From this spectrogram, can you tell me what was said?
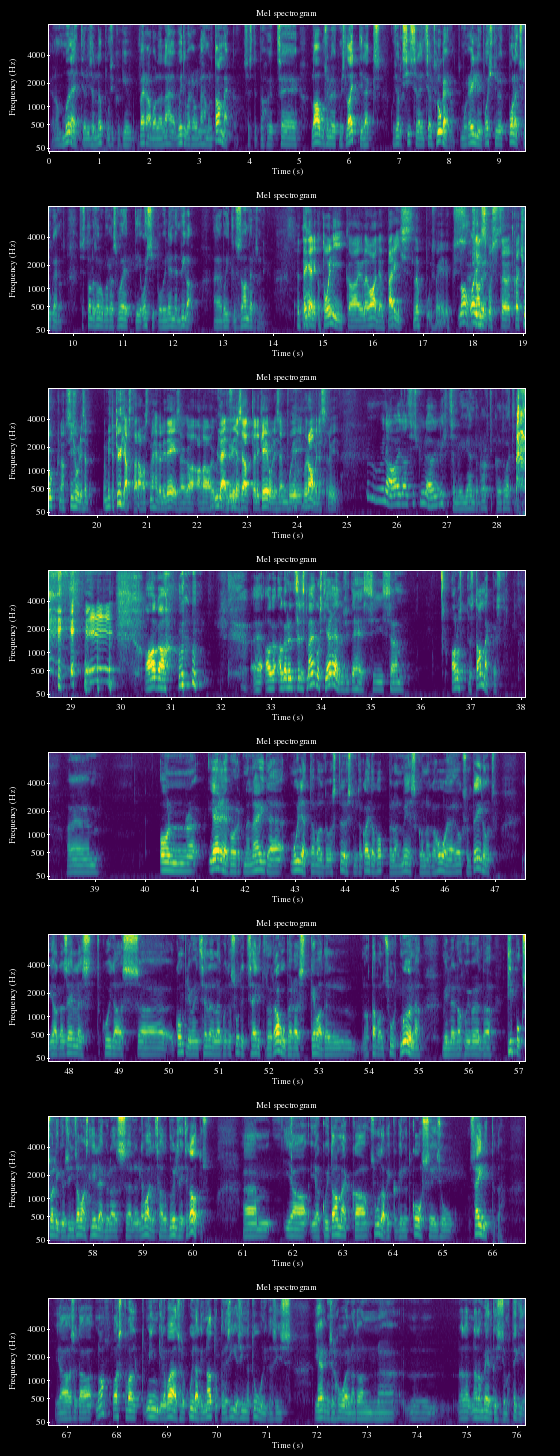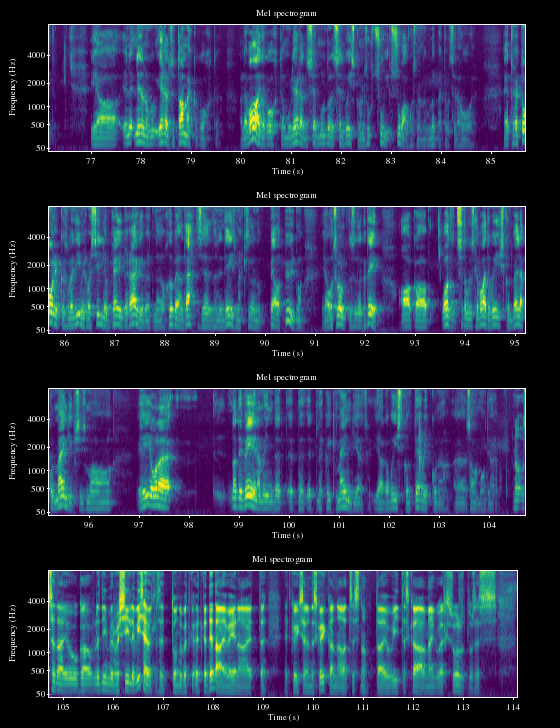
ja noh, mõneti oli seal lõpus ikkagi väravale lähe-, võiduväravale lähemal Tammeka, sest et noh, et see laabuse löök, mis latti läks, kui see oleks sisse läinud, see oleks lugenud, Morelli postilöök poleks lugenud, sest tolles olukorras võeti Ossipovil ennem viga äh, võitluses Andersoniga. tegelikult no. oli ka ju Levadial päris lõpus veel üks no, šanss, kus äh, Tkatšuk noh, sisuliselt no mitte tühjast väravast, mehed olid ees, aga, aga üle lüüa sealt oli keerulisem kui, kui raamidesse lüüa mina väidan siiski üle oli lihtsam lüüa enda praktikale toetada aga aga, aga nüüd sellest mängust järeldusi tehes, siis ähm, alustades Tammekast ähm,. On järjekordne näide muljetavaldavast tööst, mida Kaido Koppel on meeskonnaga hooaja jooksul teinud. ja ka sellest, kuidas äh, kompliment sellele, kuidas suudeti säilitada rahu pärast kevadel noh, tabanud suurt mõõna mille noh, võib öelda tipuks oligi ju siinsamas Lillekülas Levadialt saadud null seitse kaotus. Ehm, ja, ja kui Tammeka suudab ikkagi nüüd koosseisu säilitada ja seda noh, vastavalt mingile vajadusele kuidagi natukene siia-sinna tuunida, siis järgmisel hooajal nad on, nad on, nad on veel tõsisemad tegijad. ja, ja need on nagu järeldused Tammeka kohta. Levadia kohta mul järeldus see, et mulle tundub, et sel võistkonnal on suht suvi, suva, kus nad nagu lõpetavad selle hooaja et retoorikas Vladimir Vassiljev käib ja räägib, et noh, hõbe on tähtis ja see on nende eesmärk, seda nad peavad püüdma. ja otse loomulikult ta seda ka teeb. aga vaadates seda, kuidas Levadia võistkond väljakul mängib, siis ma ei ole. Nad ei veena mind, et, et, et need kõik mängijad ja ka võistkond tervikuna äh, samamoodi arvab no seda ju ka Vladimir Vassiljev ise ütles, et tundub, et, et ka teda ei veena, et, et kõik seal endast kõik annavad, sest noh, ta ju viitas ka mänguvärkses usutluses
